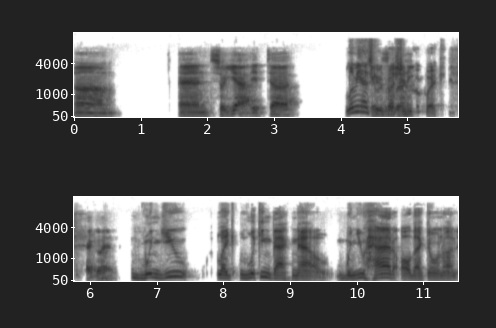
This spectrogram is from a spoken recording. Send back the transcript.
Um, and so, yeah, it. Uh, Let me ask you a question real quick. Yeah, go ahead. When you like looking back now, when you had all that going on,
